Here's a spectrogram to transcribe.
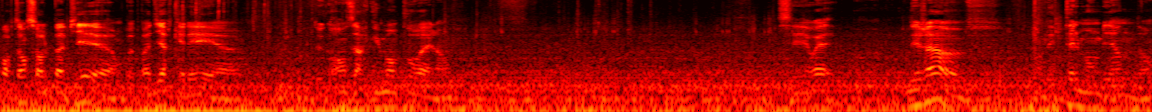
Pourtant, sur le papier, euh, on peut pas dire qu'elle ait euh, de grands arguments pour elle. hein. C'est ouais. Déjà, on est tellement bien dedans.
